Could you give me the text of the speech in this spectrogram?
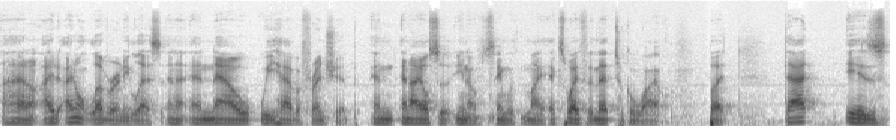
I don't I, I don't love her any less and and now we have a friendship and and I also you know same with my ex-wife and that took a while but that is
